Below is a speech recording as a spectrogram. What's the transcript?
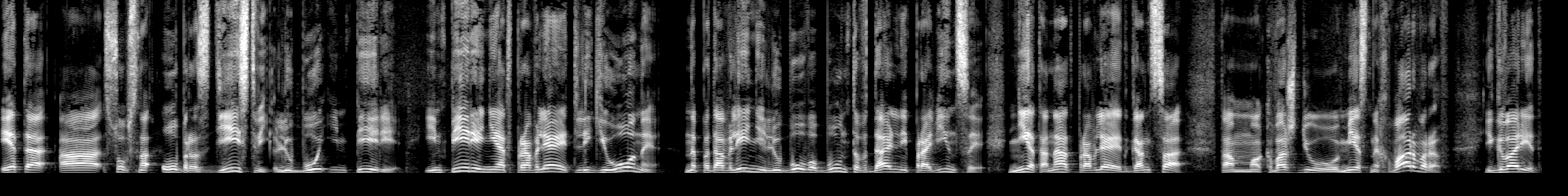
Это, а, собственно, образ действий любой империи. Империя не отправляет легионы на подавление любого бунта в дальней провинции. Нет, она отправляет гонца там, к вождю местных варваров и говорит,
